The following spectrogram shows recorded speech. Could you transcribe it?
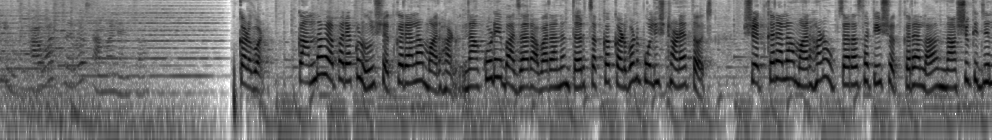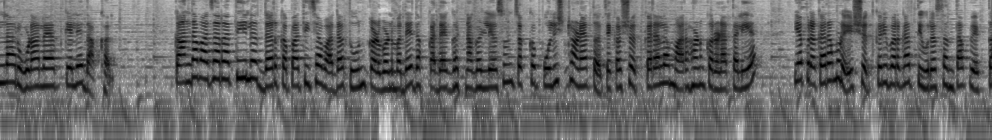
न्यूज आवाज सर्वसामान्यांचा. कांदा व्यापाऱ्याकडून शेतकऱ्याला मारहाण. नाकोडे बाजार आवारानंतर चक्क कडवण पोलीस ठाण्यातच. शेतकऱ्याला मारहाण उपचारासाठी शेतकऱ्याला नाशिक जिल्हा रुग्णालयात केले दाखल. कांदा बाजारातील दर कपातीच्या वादातून कळवणमध्ये धक्कादायक घटना घडली असून चक्क पोलीस ठाण्यातच एका शेतकऱ्याला मारहाण करण्यात आली आहे. या प्रकारामुळे शेतकरी वर्गात तीव्र संताप व्यक्त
